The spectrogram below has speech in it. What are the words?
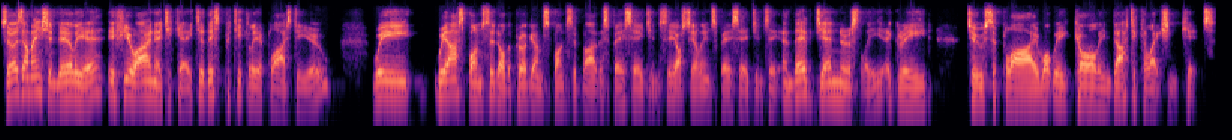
So as I mentioned earlier, if you are an educator, this particularly applies to you. We we are sponsored or the program sponsored by the Space Agency, Australian Space Agency, and they've generously agreed to supply what we call in data collection kits.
